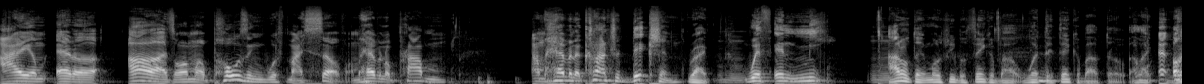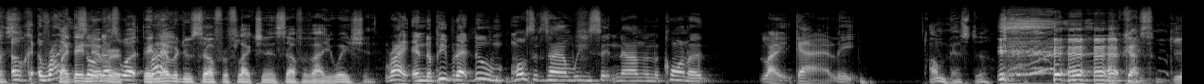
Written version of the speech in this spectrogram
I am at a odds or I'm opposing with myself. I'm having a problem. I'm having a contradiction Right. within me. I don't think most people think about what they think about though. Like, Uh, okay, right. Like they So never, that's what- they right. never do self reflection and self evaluation. Right. And the people that do, most of the time we sitting down in the corner like, golly. I'm messed up. I got some. I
